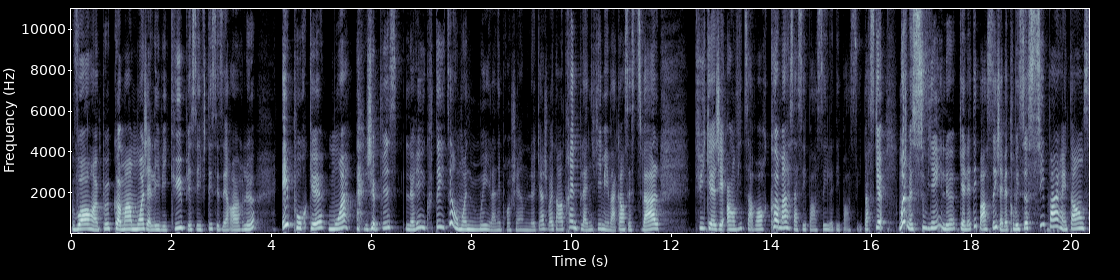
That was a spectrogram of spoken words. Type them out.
voir un peu comment moi j'allais vécu, puissent éviter ces erreurs-là. Et pour que moi, je puisse le réécouter, tu sais, au mois de mai l'année prochaine, là, quand je vais être en train de planifier mes vacances estivales, puis que j'ai envie de savoir comment ça s'est passé l'été passé. Parce que moi, je me souviens là, que l'été passé, j'avais trouvé ça super intense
